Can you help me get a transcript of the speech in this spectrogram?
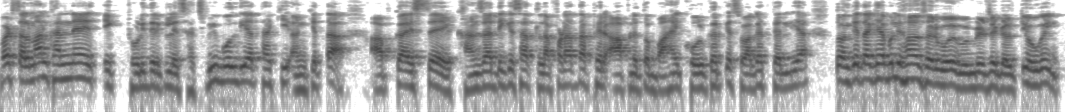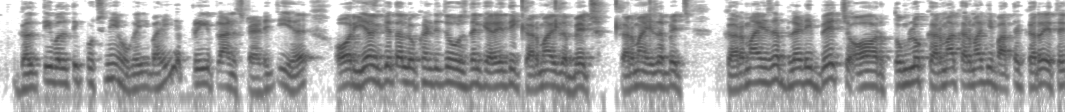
बट सलमान खान ने एक थोड़ी देर के लिए सच भी बोल दिया था कि, अंकिता, आपका इससे खानजादी के साथ लफड़ा था, फिर आपने तो बाहें खोल करके स्वागत कर लिया। तो अंकिता क्या बोली हाँ सर, वो मेरे से गलती हो गई। गलती वलती कुछ नहीं हो गई भाई, ये प्री प्लान स्ट्रेटेजी है। और ये अंकिता लोखंडे जो उस दिन कह रही थी, karma is a bitch, karma is a bitch. Karma is a bloody bitch और तुम लोग कर्मा कर्मा की बातें कर रहे थे।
